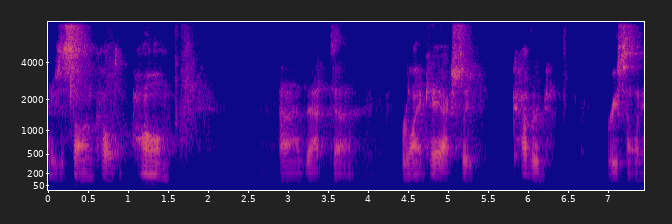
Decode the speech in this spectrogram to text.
there's a song called Home uh, that uh, Relient K actually covered recently.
